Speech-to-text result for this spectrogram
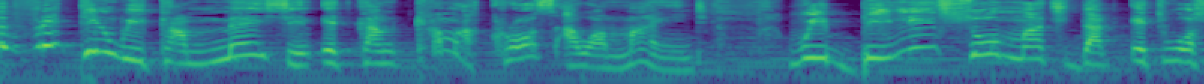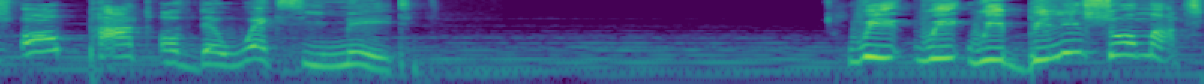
everything we can mention, it can come across our mind. We believe so much that it was all part of the works he made. we, we, we believe so much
